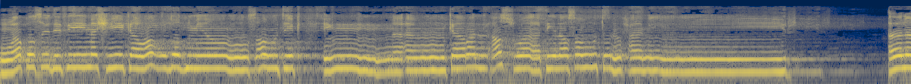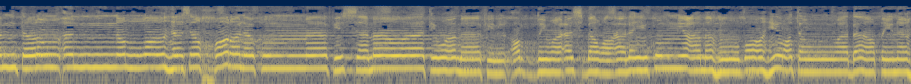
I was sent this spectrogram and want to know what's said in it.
واقصد في مشيك واغضض من صوتك إن أنكر الأصوات لصوت الحمير ألم تروا أن الله سخر لكم ما في السماوات وما في الأرض وأسبغ عليكم نعمه ظاهرة وباطنة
